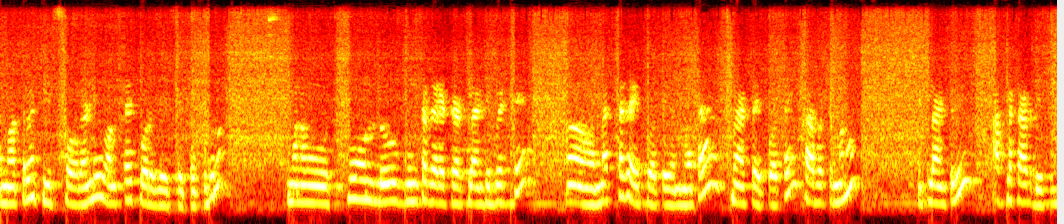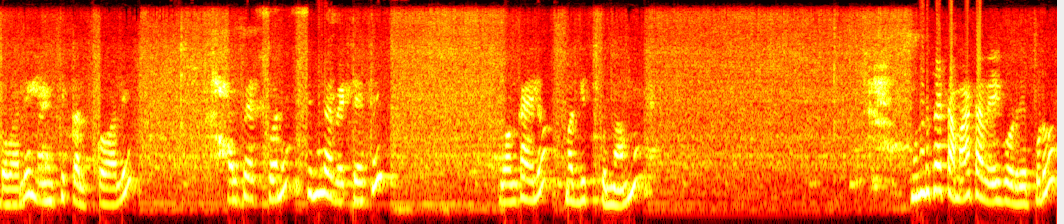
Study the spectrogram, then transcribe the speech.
మాత్రమే తీసుకోవాలండి. వంకాయ కూర చేసేటప్పుడు మనము స్పూన్లు గుంట అట్లాంటివి పెడితే మెత్తగా అయిపోతాయి అనమాట స్మాష్ అయిపోతాయి. కాబట్టి మనం ఇట్లాంటివి అట్ల కాడ తీసుకోవాలి. మంచి కలుపుకోవాలి. కలిపేసుకొని సిమ్లో పెట్టేసి వంకాయలు మగ్గించుకున్నాము. ముందుగా టమాటా వేయకూడదు ఎప్పుడు.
